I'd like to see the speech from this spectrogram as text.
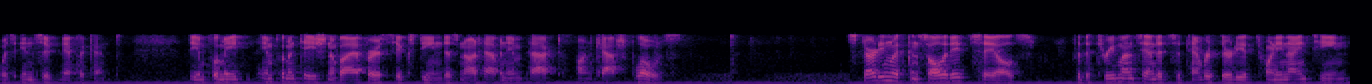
was insignificant. The implementation of IFRS 16 does not have an impact on cash flows. Starting with consolidated sales, for the three months ended September 30th, 2019,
